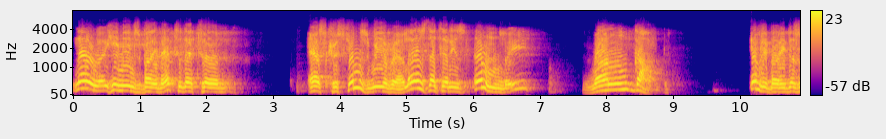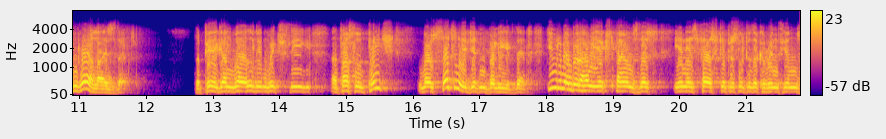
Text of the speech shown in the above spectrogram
Now, he means by that that uh, as Christians we realize that there is only one God. Everybody doesn't realize that. The pagan world in which the apostle preached most certainly didn't believe that. Do you remember how he expounds this in his first epistle to the Corinthians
